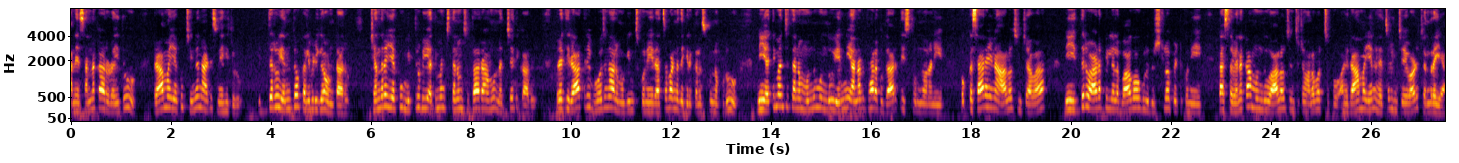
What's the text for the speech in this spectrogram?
అనే సన్నకారు రైతు రామయ్యకు చిన్ననాటి స్నేహితుడు. ఇద్దరూ ఎంతో కలివిడిగా ఉంటారు. చంద్రయ్యకు మిత్రుడి అతి మంచితనం సుతారాము నచ్చేది కాదు. ప్రతి రాత్రి భోజనాలు ముగించుకొని రచ్చబండ దగ్గర కలుసుకున్నప్పుడు నీ అతి మంచితనం ముందు ముందు ఎన్ని అనర్థాలకు దారితీస్తుందోనని ఒక్కసారైనా ఆలోచించావా? నీ ఇద్దరు ఆడపిల్లల బాగోగులు దృష్టిలో పెట్టుకుని కాస్త వెనక ముందు ఆలోచించటం అలవర్చుకో అని రామయ్యను హెచ్చరించేవాడు చంద్రయ్య.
